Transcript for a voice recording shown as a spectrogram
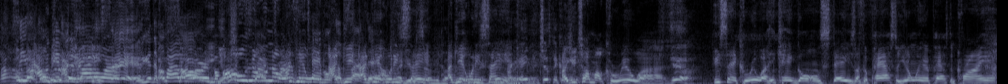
I'm not gonna gonna give you the can't final word. sad. You get the I'm final sorry. word before you Oh no, no! I get, what, I get, I get what he's I get what you're saying. I get what he's saying. I can't just because Are you talking about career wise? Yeah. He's saying career wise, he can't go on stage like a pastor. You don't want to hear a pastor crying.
